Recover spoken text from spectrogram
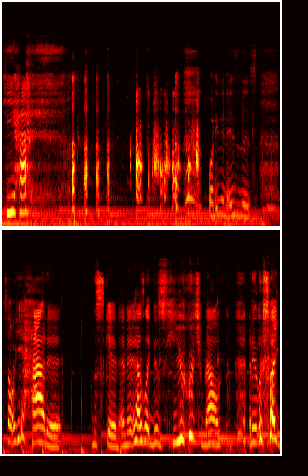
he had. what even is this? So he had it, the skin, and it has like this huge mouth, and it looks like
